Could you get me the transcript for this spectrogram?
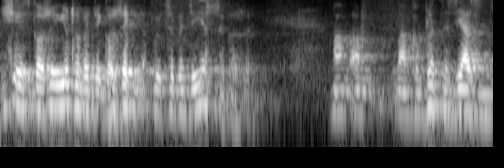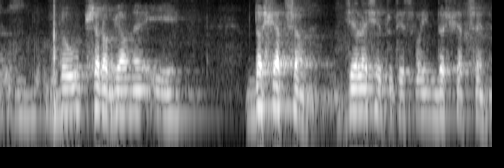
dzisiaj jest gorzej, jutro będzie gorzej, a pojutrze będzie jeszcze gorzej. Mam, mam, mam kompletny zjazd w dół, przerobiony i doświadczony. Dzielę się tutaj swoim doświadczeniem.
